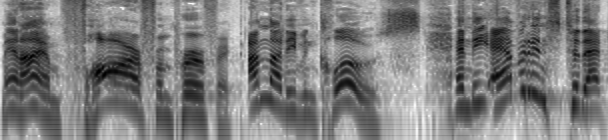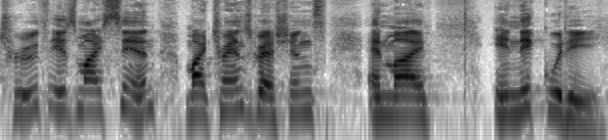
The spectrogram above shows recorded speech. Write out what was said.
man, I am far from perfect. I'm not even close. And the evidence to that truth is my sin, my transgressions, and my iniquity.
